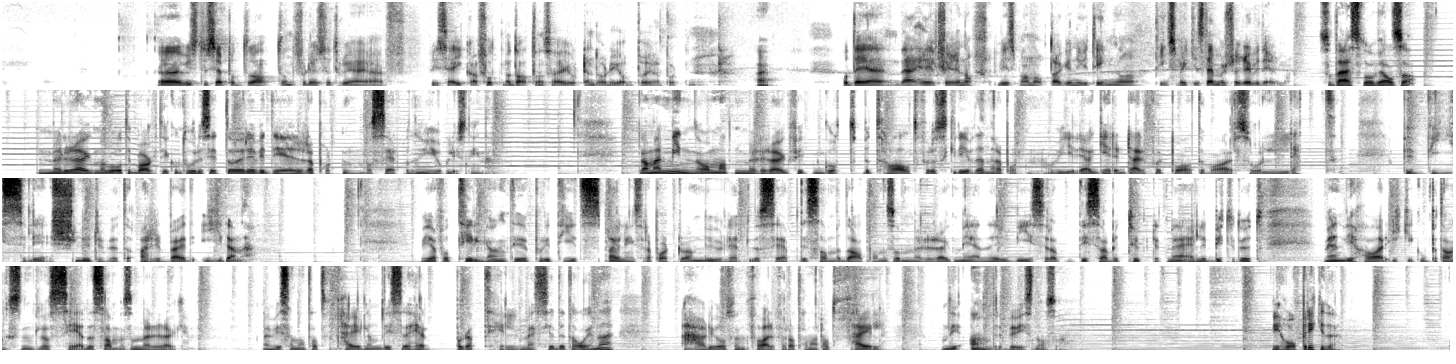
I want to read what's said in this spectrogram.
Eh, hvis du ser på datoen for det, så tror jeg, jeg Hvis jeg ikke har fått med datoen, så har jeg gjort en dårlig jobb på rapporten. Ja. Og det, det er helt fair enough. Hvis man oppdager nye ting og ting som ikke stemmer, så reviderer man. Så der står vi altså. Møllerhaug må gå tilbake til kontoret sitt og revidere rapporten basert på de nye opplysningene. La meg minne om at Møllerhaug fikk godt betalt for å skrive denne rapporten, og vi reagerer derfor på at det var så lett, beviselig slurvete arbeid i denne. Vi har fått tilgang til politiets speilingsrapport og har mulighet til å se på de samme dataene som Møllerhaug mener viser at disse har blitt tuklet med eller byttet ut, men vi har ikke kompetansen til å se det samme som Møllerhaug. Men hvis han har tatt feil om disse helt bagatellmessige detaljene, er det jo også en fare for at han har tatt feil om de andre bevisene også. Vi håper ikke det.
